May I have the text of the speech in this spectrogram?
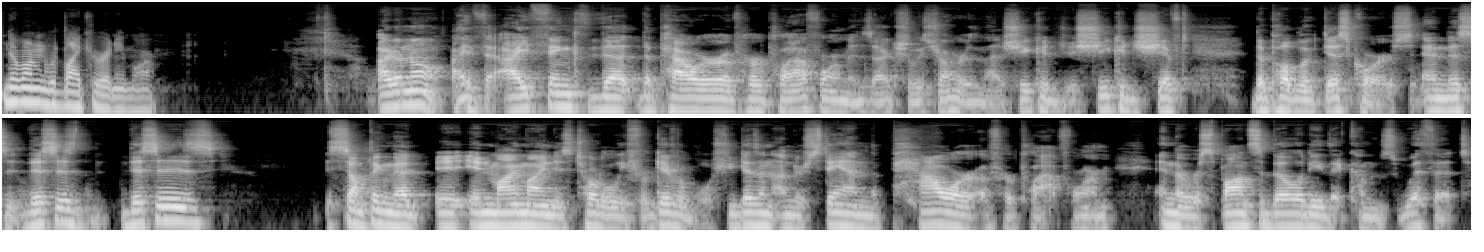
no one would like her anymore. I don't know. I th- I think that the power of her platform is actually stronger than that. She could she could shift the public discourse, and this this is this is something that in my mind is totally forgivable. She doesn't understand the power of her platform and the responsibility that comes with it.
